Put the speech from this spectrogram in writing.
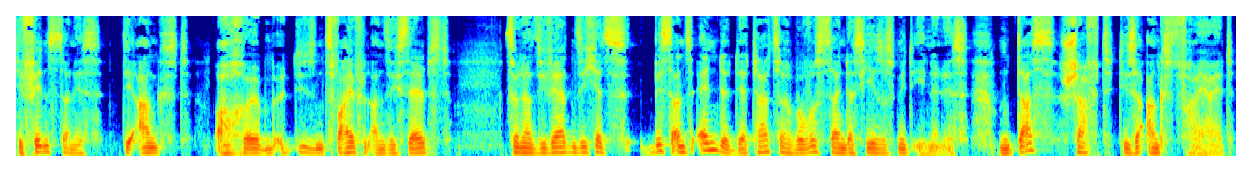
die Finsternis, die Angst, auch äh, diesen Zweifel an sich selbst, sondern sie werden sich jetzt bis ans Ende der Tatsache bewusst sein, dass Jesus mit ihnen ist. Und das schafft diese Angstfreiheit.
